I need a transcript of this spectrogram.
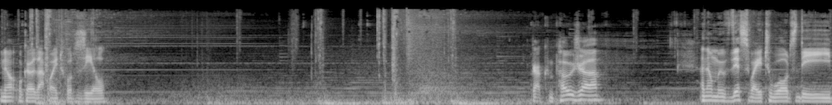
You know what? We'll go that way towards Zeal. Grab Composure. And then move this way towards the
